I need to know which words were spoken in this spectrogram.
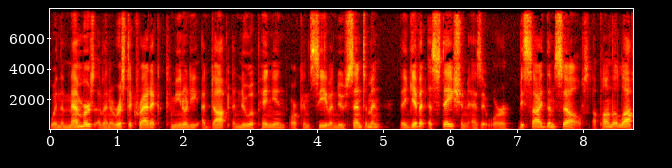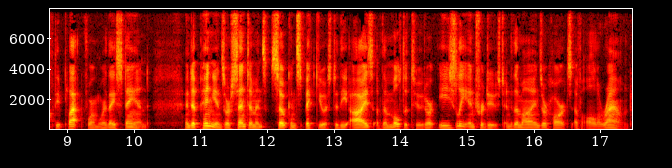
When the members of an aristocratic community adopt a new opinion or conceive a new sentiment, they give it a station, as it were, beside themselves, upon the lofty platform where they stand, and opinions or sentiments so conspicuous to the eyes of the multitude are easily introduced into the minds or hearts of all around.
